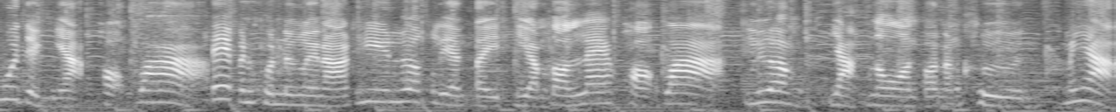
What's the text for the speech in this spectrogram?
พูดอย่างเงี้ยเพราะว่าเต้เป็นคนหนึ่งเลยนะ ที่เลือกเรียนไตเทียมตอนแรกเพราะว่าเรื่องอยากนอนตอนกลางคืน ไม่อยาก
